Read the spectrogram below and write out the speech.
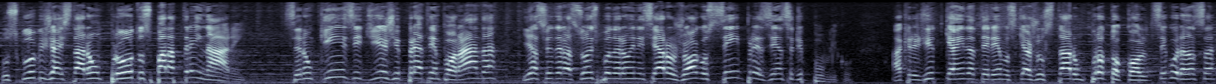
os clubes já estarão prontos para treinarem. Serão 15 dias de pré-temporada e as federações poderão iniciar os jogos sem presença de público. Acredito que ainda teremos que ajustar um protocolo de segurança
